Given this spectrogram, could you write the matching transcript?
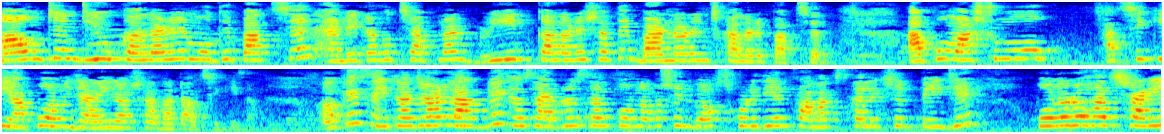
মাউন্টেন ডিউ কালারের মধ্যে পাচ্ছেন অ্যান্ড এটা হচ্ছে আপনার গ্রিন কালারের সাথে বার্ন অরেঞ্জ কালারে পাচ্ছেন। আপু মাসু আছে কি আপু? আমি জানি না সাদাটা আছে কিনা। ওকে সেটা যার লাগবে just address and phone number inbox করে দিন ফালাক্স কালেকশন পেজে পনেরো হাত শাড়ি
